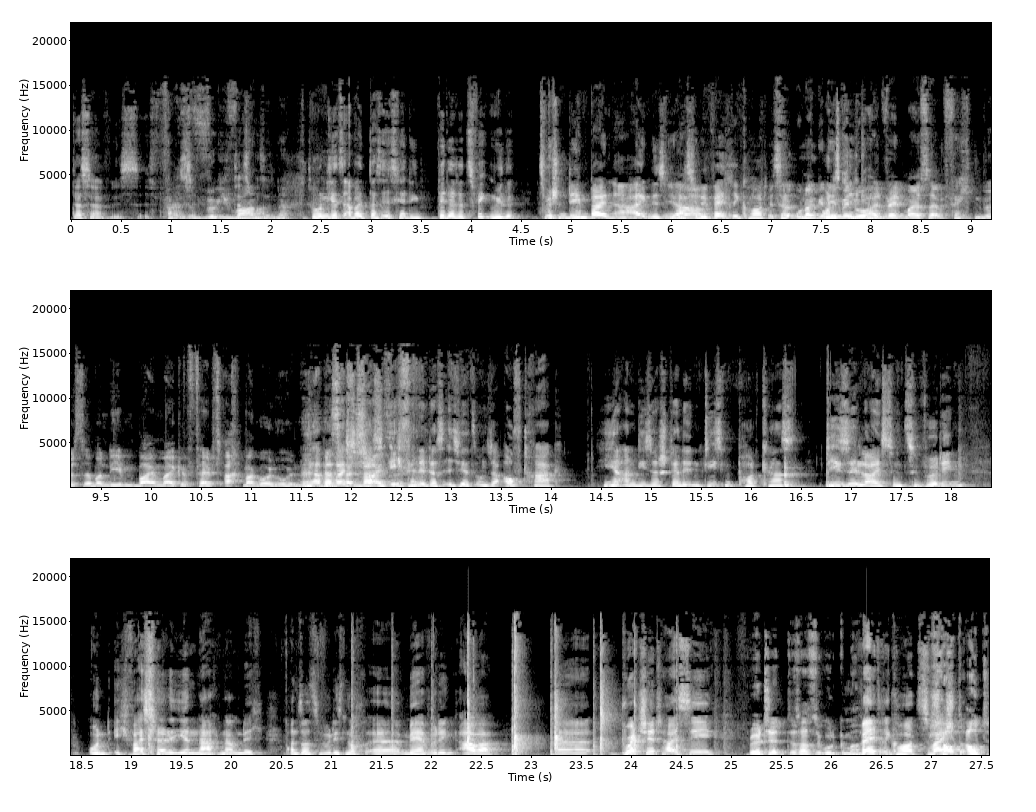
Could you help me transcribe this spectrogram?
Das ist Das ist wirklich Das Wahnsinn, ne? So, und jetzt aber, das ist ja die bittere Zwickmühle. Zwischen den beiden Ereignissen Ja. machst du den Weltrekord. Ist halt unangenehm, wenn du halt. Weltmeister im Fechten wirst, aber nebenbei Michael Phelps achtmal Gold holen. Ne? Ja, aber Das weißt du halt was? scheiße. Ich finde, das ist jetzt unser Auftrag, hier an dieser Stelle in diesem Podcast diese Leistung zu würdigen. Und ich weiß leider ihren Nachnamen nicht. Ansonsten würde ich es noch äh, mehr würdigen. Aber äh, Bridget heißt sie. Richard, das hast du gut gemacht. Weltrekord. Zwei Shoutout.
